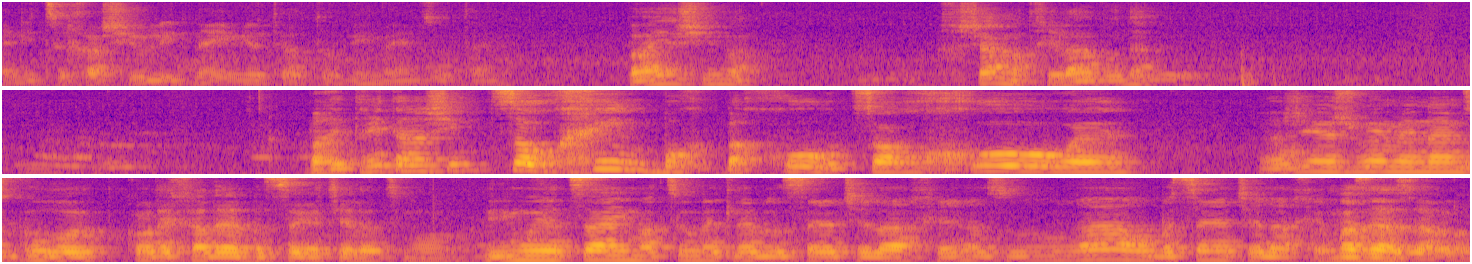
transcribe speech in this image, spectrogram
אני צריכה שיהיו לי תנאים יותר טובים, האם זאת האמת? באה ישיבה. עכשיו מתחילה עבודה. ברטריט אנשים צורכים, בחור, צורכו, אה, אנשים יושבים עם עיניים סגורות, כל אחד היה בסרט של עצמו. ואם הוא יצא עם התשומת לב לסרט של האחר, אז הוא ראה, הוא בסרט של האחר. מה זה עזר לו?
